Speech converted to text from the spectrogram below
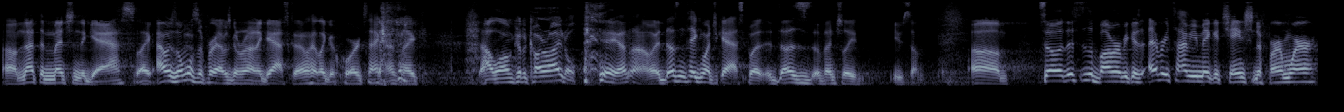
Um, not to mention the gas. Like I was almost afraid I was going to run out of gas because I only had like a quarter tank. I was like, How long could a car idle? yeah, I don't know. It doesn't take much gas, but it does eventually use some. Um, so this is a bummer because every time you make a change to the firmware,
